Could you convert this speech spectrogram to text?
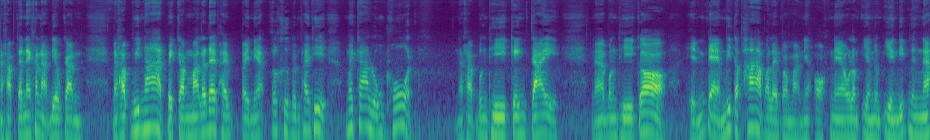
นะครับแต่ในขณะเดียวกันนะครับวินาศไปกรรมะแล้วได้ไพ่ไปเนี้ยก็คือเป็นไพ่ที่ไม่กล้าลงโทษนะครับบางทีเกรงใจนะบางทีก็ เห็นแก่มิตรภาพอะไรประมาณนี้ออกแนวลำเอียงลำเอียงนิดนึงนะ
